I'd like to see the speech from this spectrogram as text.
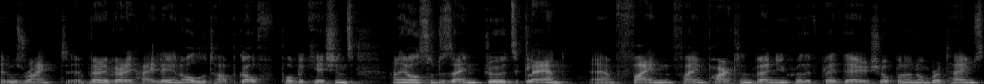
It was ranked very, very highly in all the top golf publications. And I also designed Druids Glen, um, fine, fine parkland venue where they've played the Irish Open a number of times.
